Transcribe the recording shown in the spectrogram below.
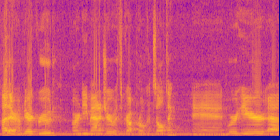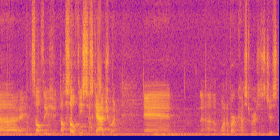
Hi there, I'm Derek Rude, R&D Manager with CropPro Consulting, and we're here uh, in southeast, uh, southeast Saskatchewan, and uh, one of our customers has just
